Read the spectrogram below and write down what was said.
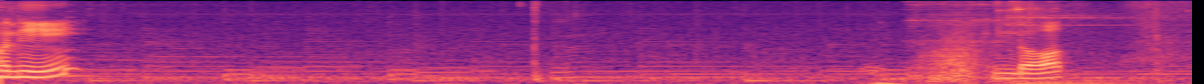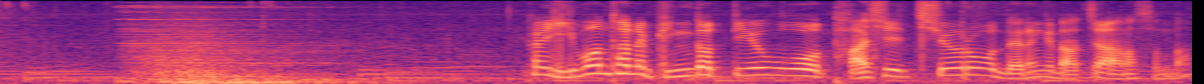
아니 빙덧 그냥 이번 턴에 빙덧 띄우고 다시 치오로고 내는 게 낫지 않았었나?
